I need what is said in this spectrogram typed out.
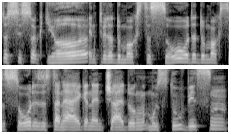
dass sie sagt, ja, entweder du machst das so oder du machst das so, das ist deine eigene Entscheidung, musst du wissen.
